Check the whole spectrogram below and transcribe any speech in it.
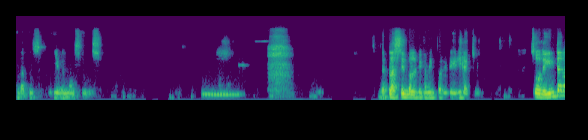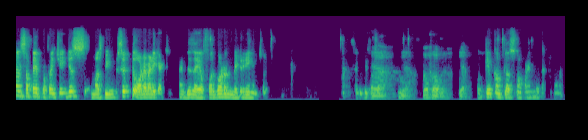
what happens? You will now see this. The plus symbol will be coming for you to edit actually. So the internal supply profile changes must be set to automatic actually. And this I have forgotten maintaining actually. So because of- Yeah, yeah, no problem. Yeah. so click on plus now. With that moment.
